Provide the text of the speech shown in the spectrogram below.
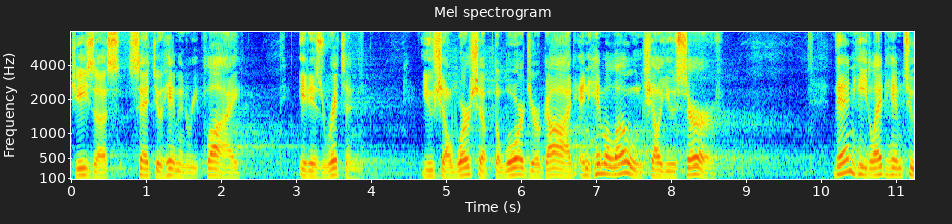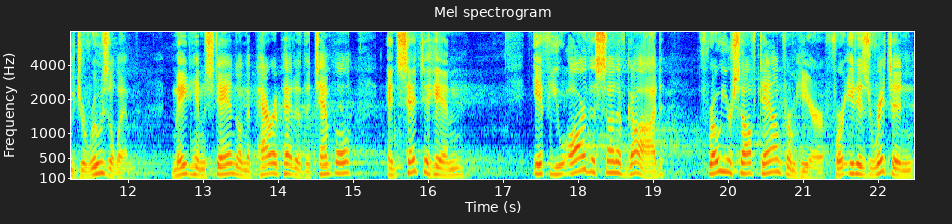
Jesus said to him in reply, It is written, You shall worship the Lord your God, and him alone shall you serve. Then he led him to Jerusalem, made him stand on the parapet of the temple, and said to him, If you are the Son of God, throw yourself down from here, for it is written,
